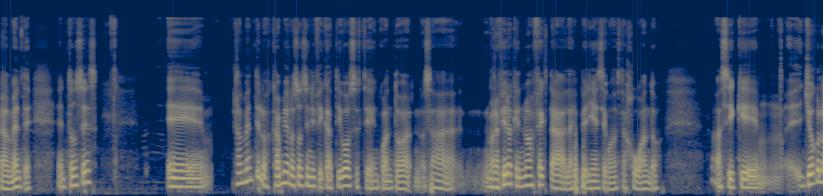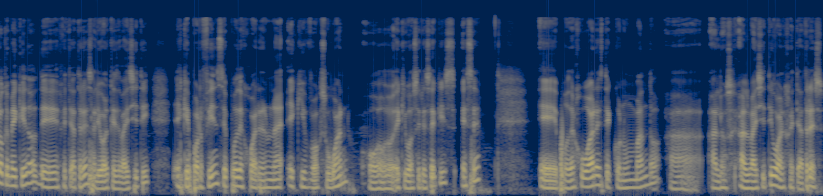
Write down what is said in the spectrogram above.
realmente. Entonces, eh, realmente los cambios no son significativos este, en cuanto a, o sea, me refiero a que no afecta a la experiencia cuando estás jugando. Así que mm, yo con lo que me quedo de GTA 3, al igual que de Vice City, es que por fin se puede jugar en una Xbox One o Xbox Series X, S, eh, poder jugar este con un mando a, los, al Vice City o al GTA 3.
